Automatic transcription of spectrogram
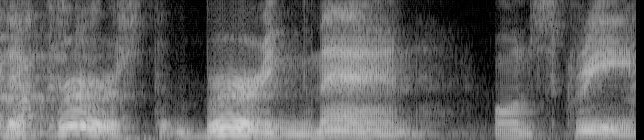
The first Burning Man on screen.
